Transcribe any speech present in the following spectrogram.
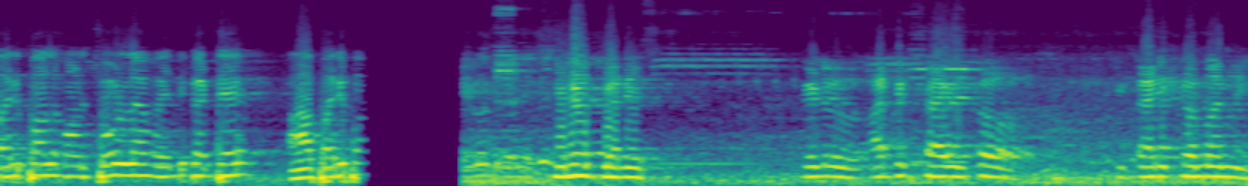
పరిపాలన మనం చూడలేము. ఎందుకంటే ఆ పరిపాలన గణేష్ వీళ్ళు ఆర్థిక సాయంతో ఈ కార్యక్రమాన్ని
